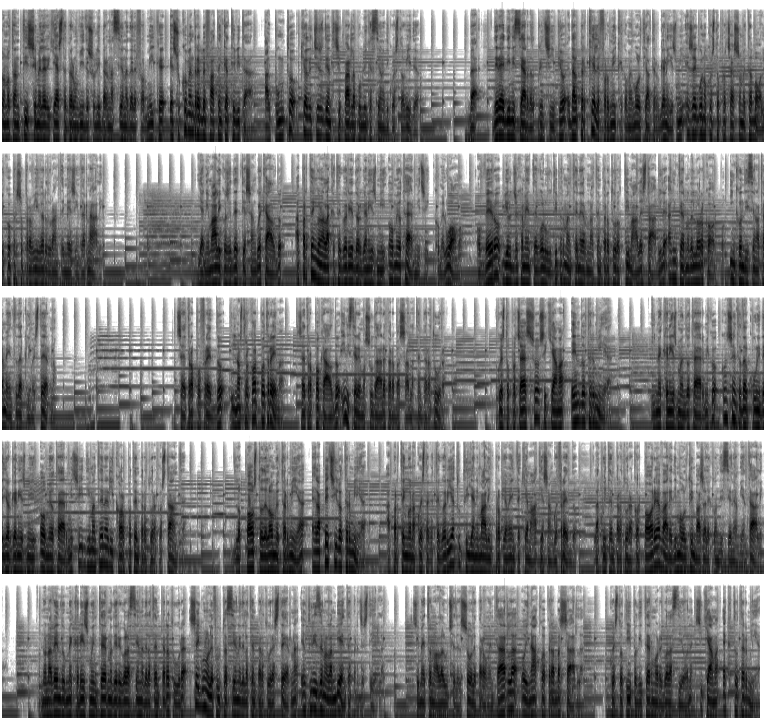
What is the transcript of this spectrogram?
Sono tantissime le richieste per un video sull'ibernazione delle formiche e su come andrebbe fatta in cattività, al punto che ho deciso di anticipare la pubblicazione di questo video. Beh, direi di iniziare dal principio e dal perché le formiche, come molti altri organismi, eseguono questo processo metabolico per sopravvivere durante i mesi invernali. Gli animali cosiddetti a sangue caldo appartengono alla categoria di organismi omeotermici, come l'uomo, ovvero biologicamente evoluti per mantenere una temperatura ottimale e stabile all'interno del loro corpo, incondizionatamente dal clima esterno. Se è troppo freddo, il nostro corpo trema, se è troppo caldo inizieremo a sudare per abbassare la temperatura. Questo processo si chiama endotermia. Il meccanismo endotermico consente ad alcuni degli organismi omeotermici di mantenere il corpo a temperatura costante. L'opposto dell'omeotermia è la pecilotermia, Appartengono a questa categoria tutti gli animali impropriamente chiamati a sangue freddo, la cui temperatura corporea varia di molto in base alle condizioni ambientali. Non avendo un meccanismo interno di regolazione della temperatura, seguono le fluttuazioni della temperatura esterna e utilizzano l'ambiente per gestirla. Si mettono alla luce del sole per aumentarla o in acqua per abbassarla. Questo tipo di termoregolazione si chiama ectotermia.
